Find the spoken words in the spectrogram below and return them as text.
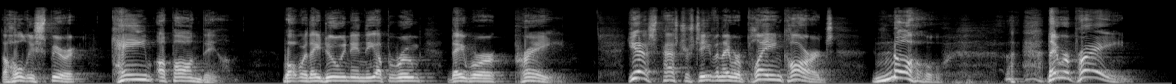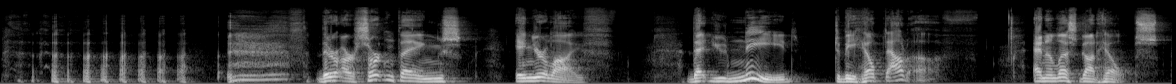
the Holy Spirit came upon them. What were they doing in the upper room? They were praying. Yes, Pastor Steven, they were playing cards. No, they were praying. there are certain things in your life that you need to be helped out of. And unless God helps,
